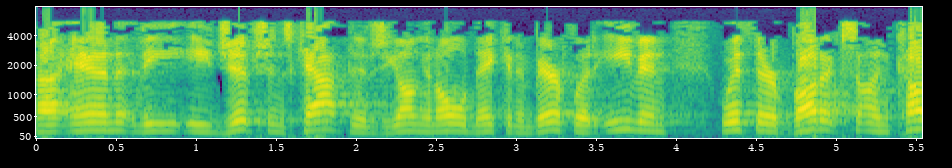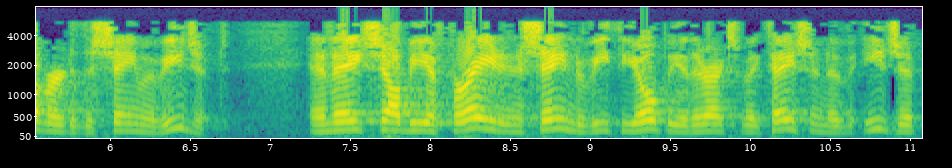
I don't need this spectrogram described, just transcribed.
uh, and the Egyptians captives, young and old, naked and barefoot, even with their buttocks uncovered to the shame of Egypt. And they shall be afraid and ashamed of Ethiopia, their expectation of Egypt,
